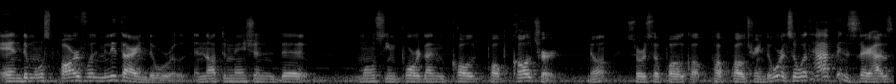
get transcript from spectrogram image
and the most powerful military in the world. And not to mention the most important cult, pop culture, no? Source of pop, pop culture in the world. So what happens there has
